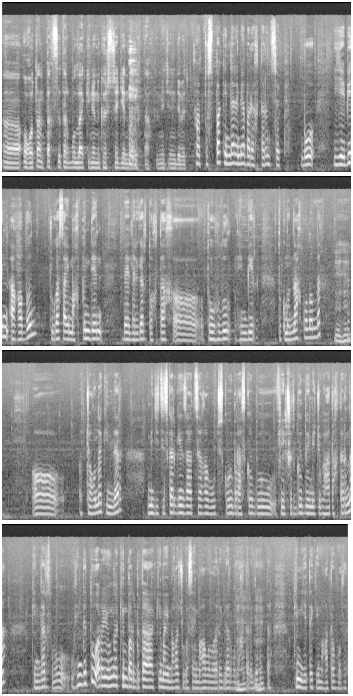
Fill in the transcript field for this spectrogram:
оғотан тақсытар болла кенен көрсө ден барықтақты, метені дөбет. Туспа кинлер эме барыхтарын сөп. Бу иебин агабын, чугас аймақпын ден бәлергер тохтах туғылур химбир документнах болалар. Чоғына кинлер медицинская организацияға участковый браска ду фельдшерге ду эме чуга хатахтарына кинлер бу химбир ту районга ким бар бута ким аймага чугас аймага болалар билер болахтар дебетта. Ким ете ким агата болар.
